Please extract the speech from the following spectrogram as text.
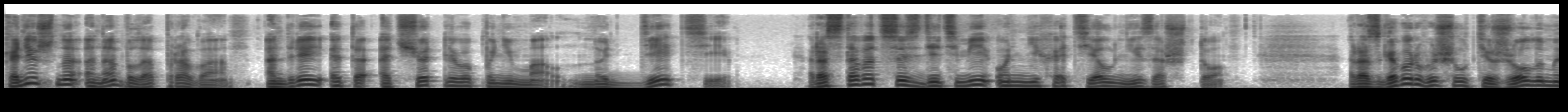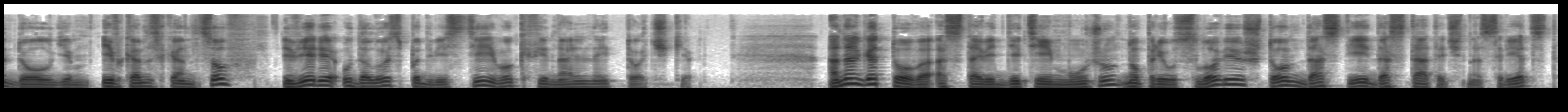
Конечно, она была права. Андрей это отчетливо понимал. Но дети... Расставаться с детьми он не хотел ни за что. Разговор вышел тяжелым и долгим, и в конце концов Вере удалось подвести его к финальной точке. Она готова оставить детей мужу, но при условии, что он даст ей достаточно средств,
